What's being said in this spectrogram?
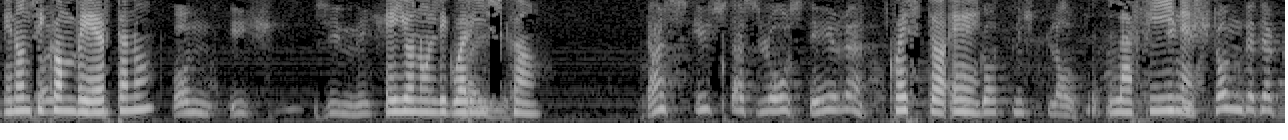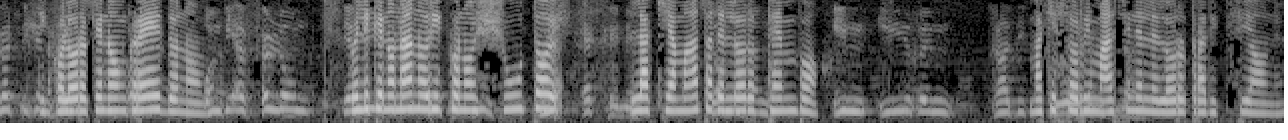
e non si convertano. e io non li guarisca. Questo è la fine di coloro che non credono, quelli che non hanno riconosciuto la chiamata del loro tempo, ma che sono rimasti nelle loro tradizioni.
